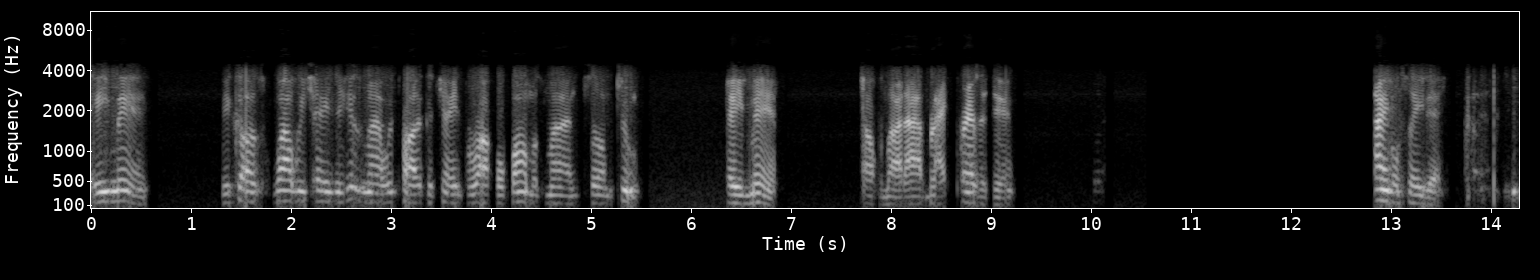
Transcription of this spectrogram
Amen. Because while we're changing his mind, we probably could change Barack Obama's mind some too. Amen. Talk about our black president. I ain't gonna say that.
